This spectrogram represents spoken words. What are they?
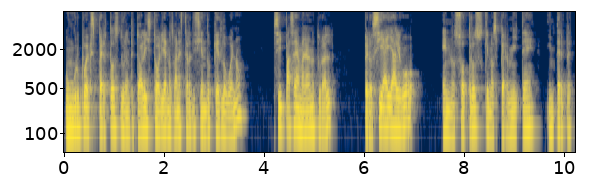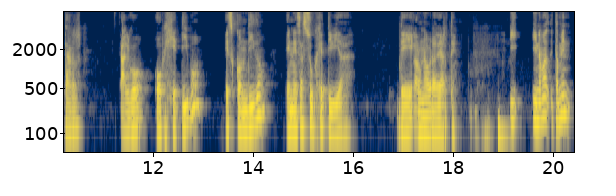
un grupo de expertos durante toda la historia nos van a estar diciendo qué es lo bueno. Sí pasa de manera natural, pero sí hay algo en nosotros que nos permite interpretar algo objetivo, escondido en esa subjetividad de una obra de arte. Y, y nada más, también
